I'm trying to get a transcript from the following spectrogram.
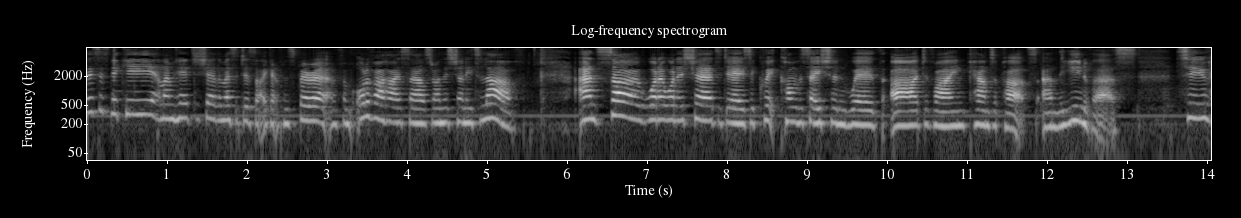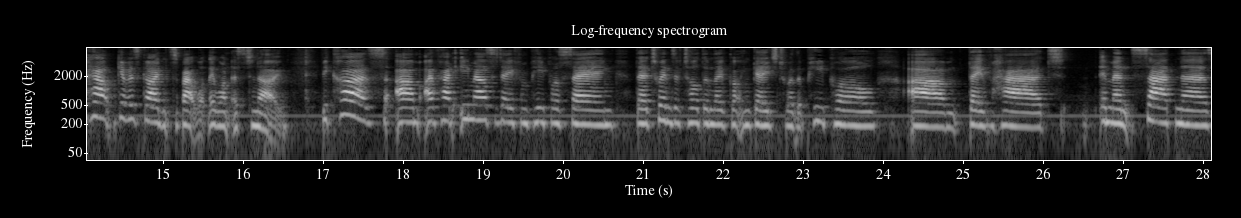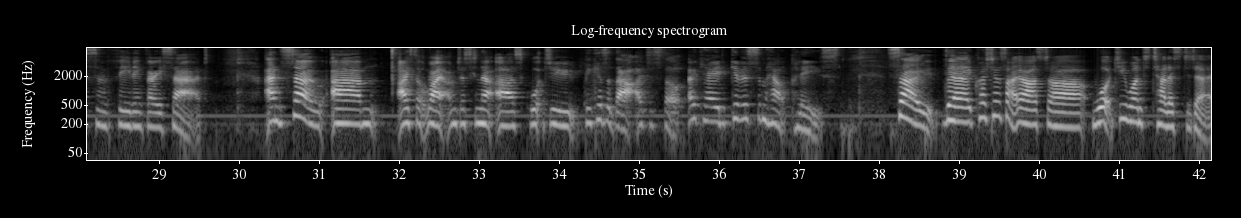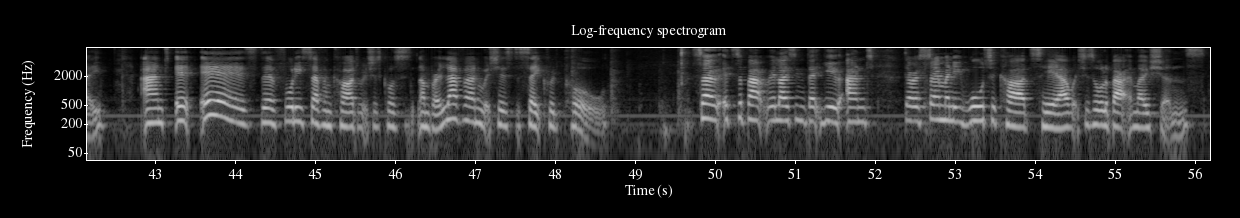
this is Nikki, and I'm here to share the messages that I get from Spirit and from all of our higher selves on this journey to love. And so, what I want to share today is a quick conversation with our divine counterparts and the universe to help give us guidance about what they want us to know. Because um, I've had emails today from people saying their twins have told them they've got engaged to other people, um, they've had immense sadness and feeling very sad. And so um, I thought, right, I'm just going to ask, what do you, because of that, I just thought, okay, give us some help, please. So the questions that I asked are, what do you want to tell us today? And it is the 47 card, which is, of course, number 11, which is the sacred pool. So it's about realizing that you, and there are so many water cards here, which is all about emotions.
